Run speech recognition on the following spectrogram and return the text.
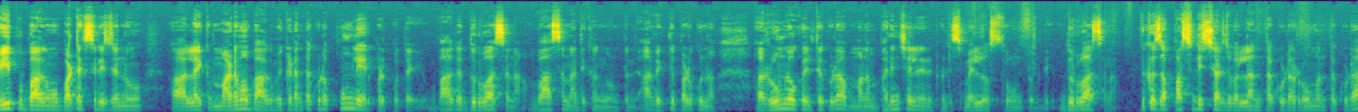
వీపు భాగము బటక్స్ రీజను లైక్ మడమ భాగం ఇక్కడంతా కూడా పుండ్లు ఏర్పడిపోతాయి. బాగా దుర్వాసన వాసన అధికంగా ఉంటుంది. ఆ వ్యక్తి పడుకున్న ఆ రూమ్లోకి వెళ్తే కూడా మనం భరించలేనటువంటి స్మెల్ వస్తూ ఉంటుంది. దుర్వాసన. బికాజ్ ఆ పస్ డిశ్చార్జ్ వల్ల అంతా కూడా రూమ్ అంతా కూడా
